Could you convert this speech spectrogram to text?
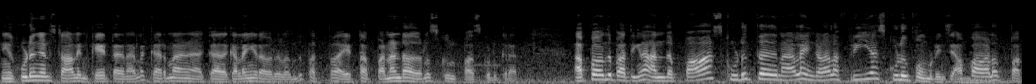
நீங்கள் கொடுங்கன்னு ஸ்டாலின் கேட்டதுனால கருணா க- கலைஞர் அவர்கள் வந்து பத்தா எட்டா பன்னெண்டாவதுல ஸ்கூல் பாஸ் கொடுக்குறாரு. அப்போ வந்து பார்த்தீங்கன்னா அந்த பாஸ் கொடுத்ததுனால எங்களால் ஃப்ரீயாக ஸ்கூலுக்கு போக முடிஞ்சுச்சு. அப்பாவால் ப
